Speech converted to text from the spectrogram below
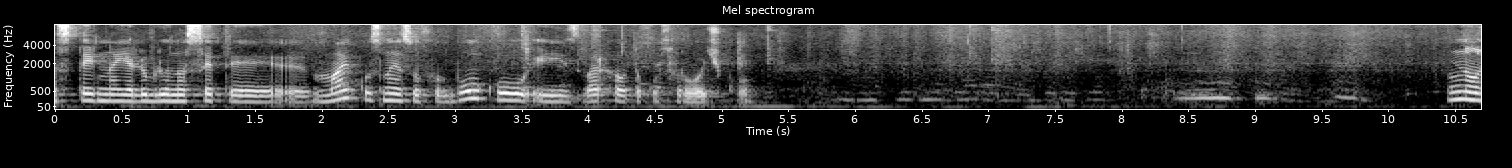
Стильна. Я люблю носити майку знизу, футболку і зверху таку сорочку. Ну,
